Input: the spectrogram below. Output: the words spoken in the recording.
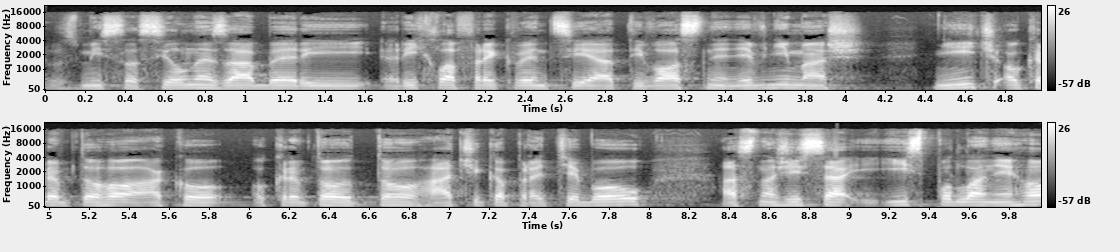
v zmysle silné zábery, rýchla frekvencia, ty vlastne nevnímaš nič okrem toho, ako, okrem toho, toho háčika pred tebou a snaží sa ísť podľa neho.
